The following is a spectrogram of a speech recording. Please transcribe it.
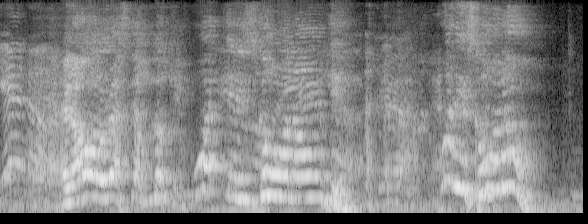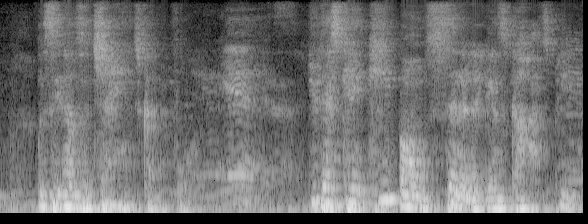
And all the rest of them looking, what is going on here? What is going on? But see, there was a change coming forth. You just can't keep on sinning against God's people.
